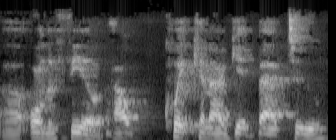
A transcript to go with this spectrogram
uh, on the field? How quick can I get back to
